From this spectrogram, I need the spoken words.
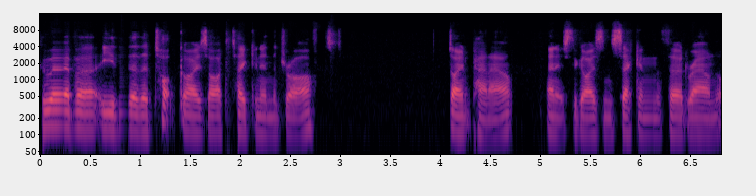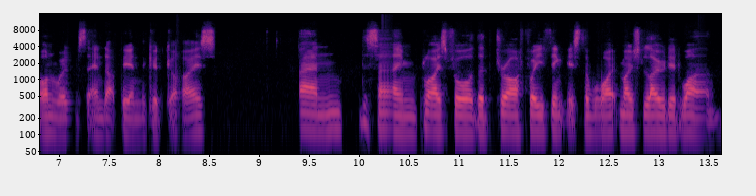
whoever either the top guys are taken in the draft don't pan out, and it's the guys in the second and third round onwards that end up being the good guys. And the same applies for the draft where you think it's the most loaded one.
